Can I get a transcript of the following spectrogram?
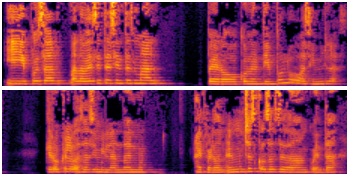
Y pues a, la vez sí te sientes mal, pero con el tiempo lo asimilas. Creo que lo vas asimilando en, ay, perdón, en muchas cosas se daban cuenta,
